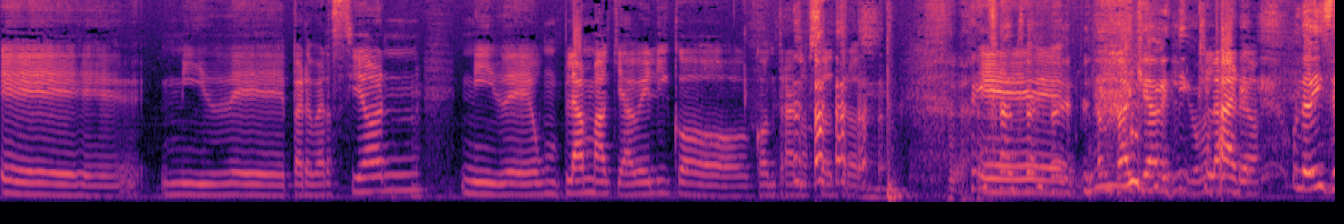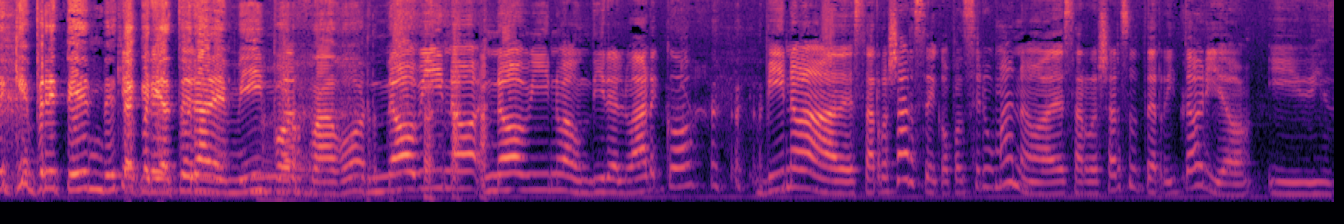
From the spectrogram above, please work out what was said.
eh, ni de perversión, ni de un plan maquiavélico contra nosotros. eh, plan maquiavélico. Claro. Uno dice, ¿qué pretende esta ¿Qué criatura de mí, No, por favor? No vino, no vino a hundir el barco, vino a desarrollarse como ser humano, a desarrollar su territorio. Y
